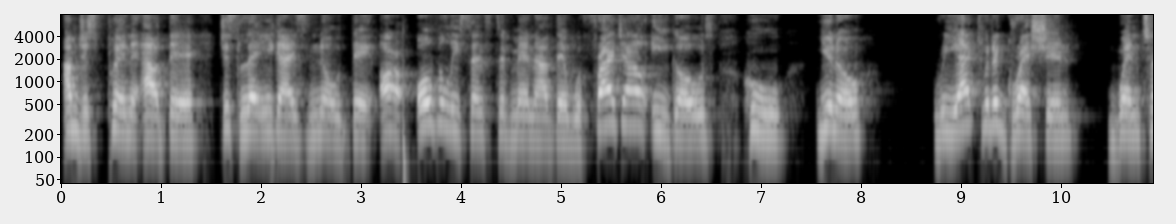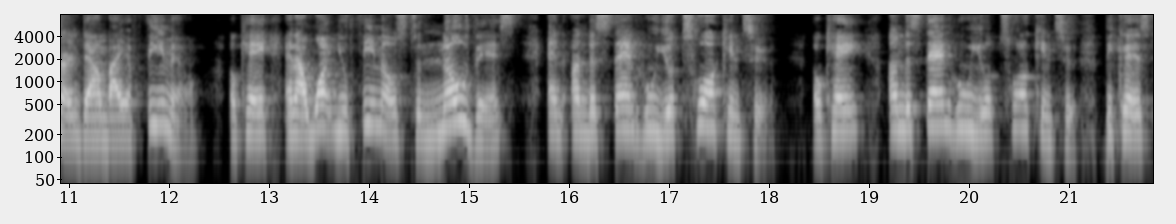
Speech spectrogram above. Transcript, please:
I'm just putting it out there, just letting you guys know there are overly sensitive men out there with fragile egos who, you know, react with aggression when turned down by a female. Okay. And I want you females to know this and understand who you're talking to. Okay. Understand who you're talking to because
